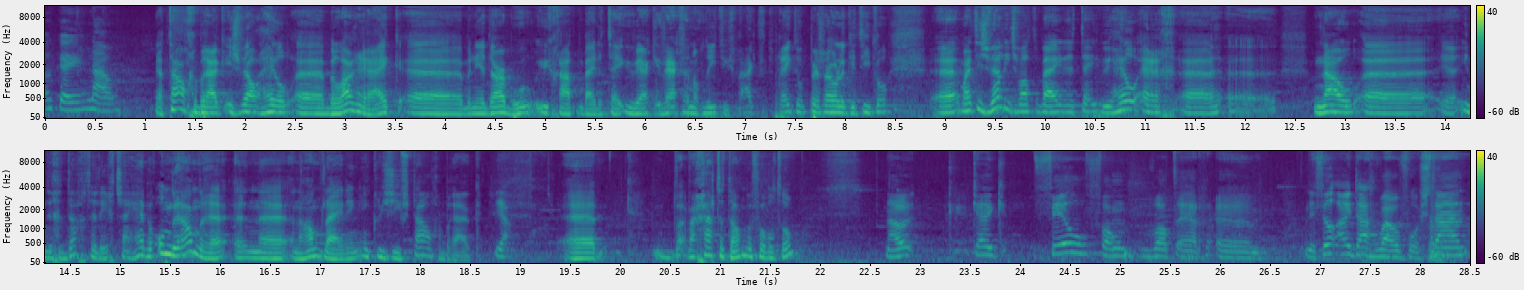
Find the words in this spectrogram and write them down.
Oké, nou. Ja, taalgebruik is wel heel eh, belangrijk. Eh, meneer Darboe, u gaat bij de TU werken. U werkt er nog niet, u spreekt, spreekt op persoonlijke titel. Eh, maar het is wel iets wat bij de TU heel erg nauw in de gedachten ligt. Zij hebben onder andere een, een handleiding inclusief taalgebruik. Ja. Wa- waar gaat het dan bijvoorbeeld om? Nou, kijk, veel van wat er. Nee, veel uitdagingen waar we voor staan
